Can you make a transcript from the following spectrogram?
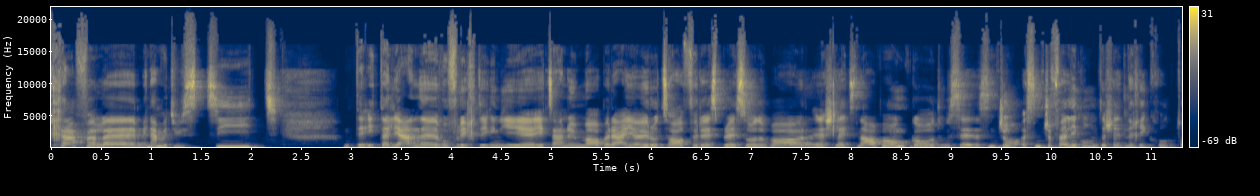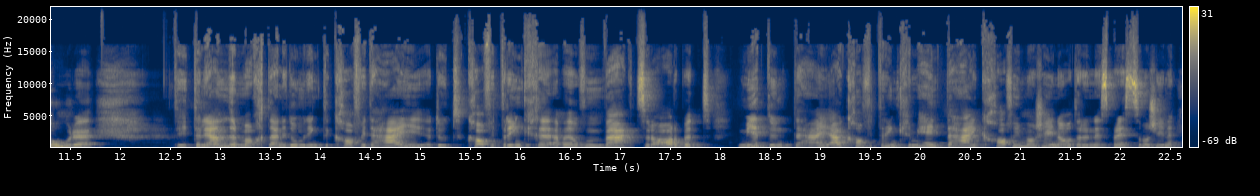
käfeln, wir nehmen uns Zeit. Und der Italiener, der vielleicht irgendwie, jetzt auch nicht mehr, aber 1 Euro zahlt für Espresso oder Bar, er schlägt es ab und geht raus. Das sind schon, das sind schon völlig unterschiedliche Kulturen. Der Italiener macht auch nicht unbedingt den Kaffee daheim. Er tut Kaffee trinken eben auf dem Weg zur Arbeit. Wir trinken daheim auch Kaffee trinken. Wir haben daheim Kaffeemaschine oder eine Espressomaschine.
